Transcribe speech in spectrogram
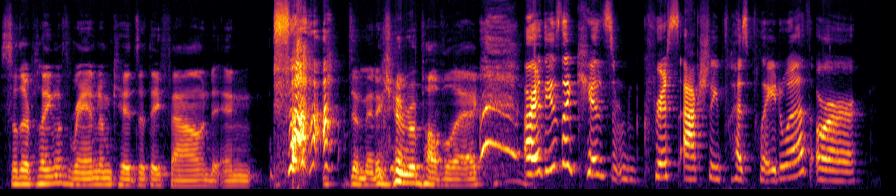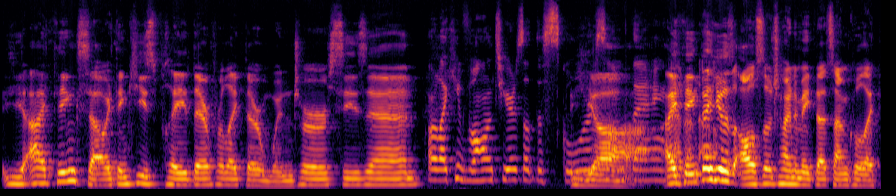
So they're playing with random kids that they found in Dominican Republic. Are these like kids Chris actually has played with, or? Yeah, I think so. I think he's played there for like their winter season. Or like he volunteers at the school or something. I, I think that he was also trying to make that sound cool. Like,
